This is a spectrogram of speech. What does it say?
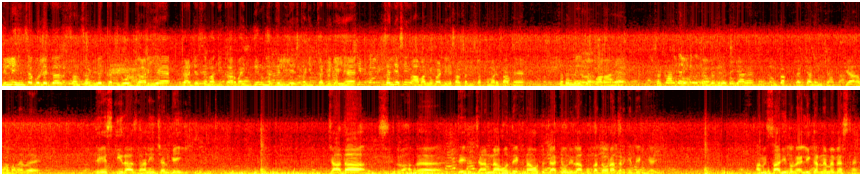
दिल्ली हिंसा को लेकर संसद में गतिरोध जारी है। राज्यसभा की कार्रवाई दिन भर के लिए स्थगित कर दी गई है। संजय सिंह आम आदमी पार्टी के सांसद इस वक्त हमारे साथ हैं। सदन नहीं चल पा रहा है। सरकार कह रही है वो चर्चा के लिए तैयार है। विपक्ष चर्चा नहीं चाहता। क्या मतलब है? देश की राजधानी जल गई। ज़्यादा जानना हो, देखना हो तो जाके उन इलाकों का दौरा करके देख के आइए। अमित शाह जी तो रैली करने में व्यस्त हैं।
